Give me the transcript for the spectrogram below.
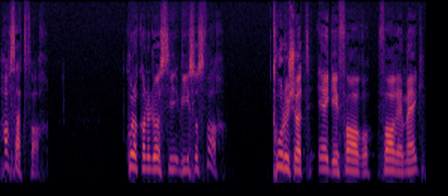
har sett far. Hvordan kan du da si 'vis oss far'? Tror du ikke at jeg er far og far er meg?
